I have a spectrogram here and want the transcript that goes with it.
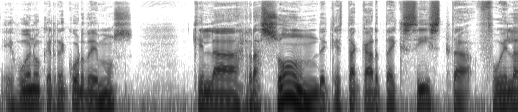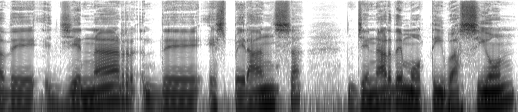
es bueno que recordemos que la razón de que esta carta exista fue la de llenar de esperanza, llenar de motivación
